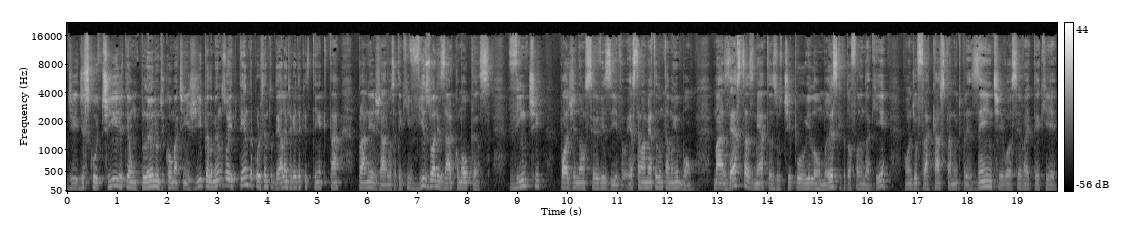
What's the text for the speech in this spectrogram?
de discutir, de ter um plano de como atingir, pelo menos 80% dela a gente acredita que tenha que estar planejado, você tem que visualizar como alcança. 20 pode não ser visível. Esta é uma meta de um tamanho bom. Mas estas metas do tipo Elon Musk que eu estou falando aqui, onde o fracasso está muito presente e você vai ter que,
